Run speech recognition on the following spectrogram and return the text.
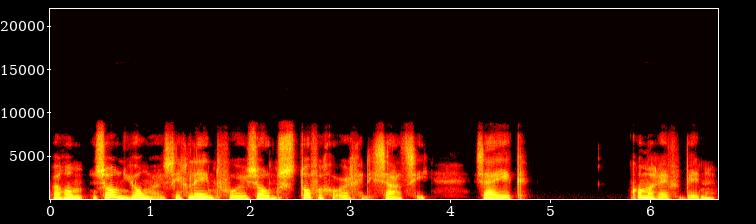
waarom zo'n jongen zich leent voor zo'n stoffige organisatie, zei ik: Kom maar even binnen.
